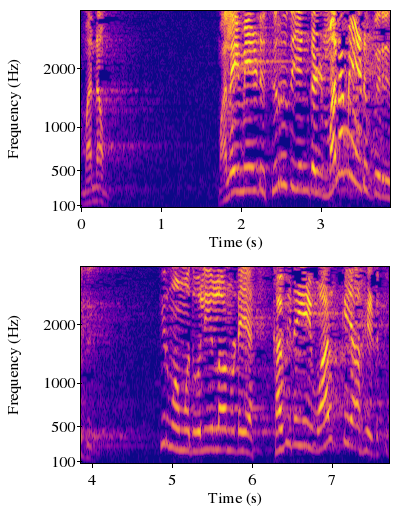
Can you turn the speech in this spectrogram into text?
மனம். மலைமேடு சிறிது எங்கள் மனமேடு பெரிது. திரு முகமது ஒலியுல்லானுடைய கவிதையை வாழ்க்கையாக எடுத்து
